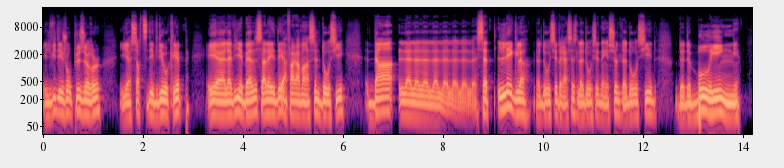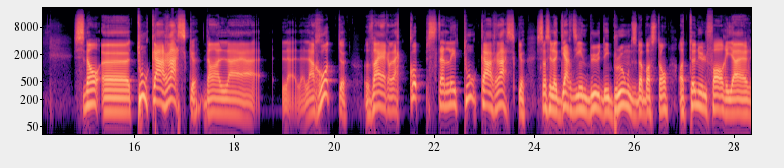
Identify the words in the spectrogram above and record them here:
Il vit des jours plus heureux. Il a sorti des vidéoclips. Et euh, la vie est belle. Ça l'a aidé à faire avancer le dossier dans cette ligue-là, le dossier de racisme, le dossier d'insulte, le dossier de, bullying. Sinon, euh, tout carasque dans la, la, route vers la Coupe Stanley, tout carasque. Ça, c'est le gardien de but des Bruins de Boston, a tenu le fort hier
